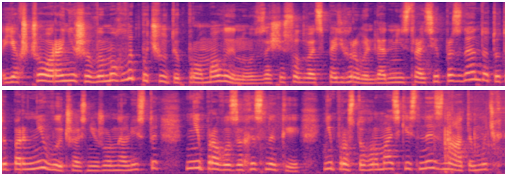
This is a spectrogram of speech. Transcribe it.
якщо раніше ви могли почути про малину за 625 гривень для адміністрації президента, то тепер ні ви, чесні журналісти, ні правозахисники, ні просто громадськість не знатимуть,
